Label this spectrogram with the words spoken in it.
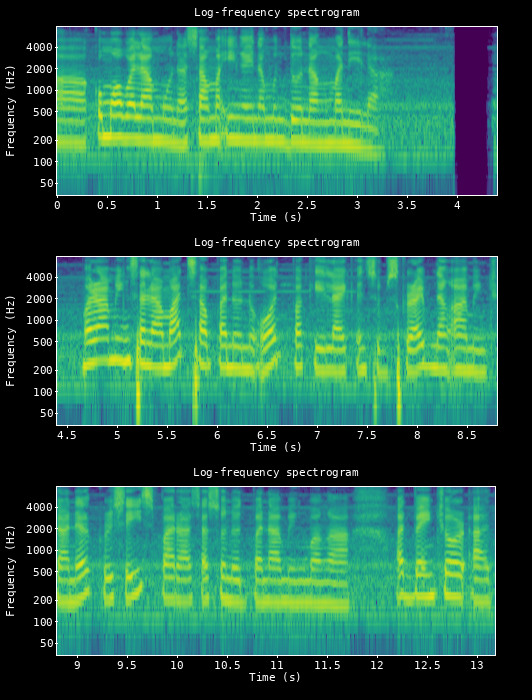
uh, kumawala muna sa maingay na mundo ng Manila. Maraming salamat sa panunood. Paki-like and subscribe ng aming channel, Crusades, para sa sunod pa naming mga adventure at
